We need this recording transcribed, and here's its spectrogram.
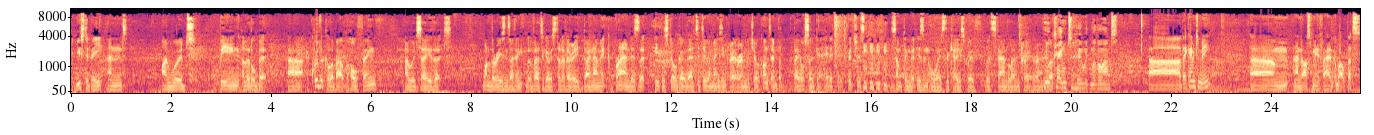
It used to be, and I would, being a little bit uh, equivocal about the whole thing, I would say that one of the reasons I think that Vertigo is still a very dynamic brand is that people still go there to do amazing creator and mature content, but they also get edited, which is something that isn't always the case with, with standalone creator owned Who work. came to who with Motherlands? Uh, they came to me um, and asked me if I had. Well, that's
